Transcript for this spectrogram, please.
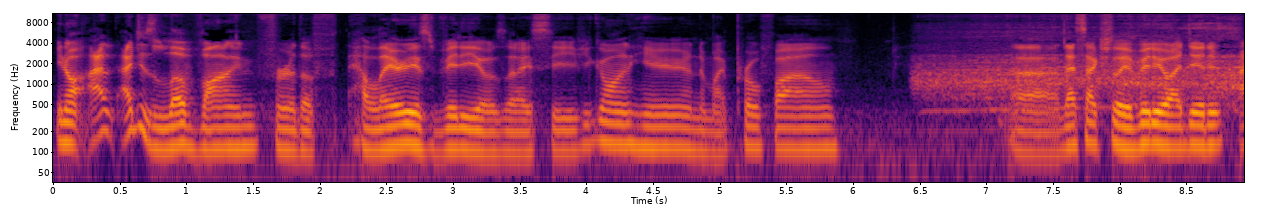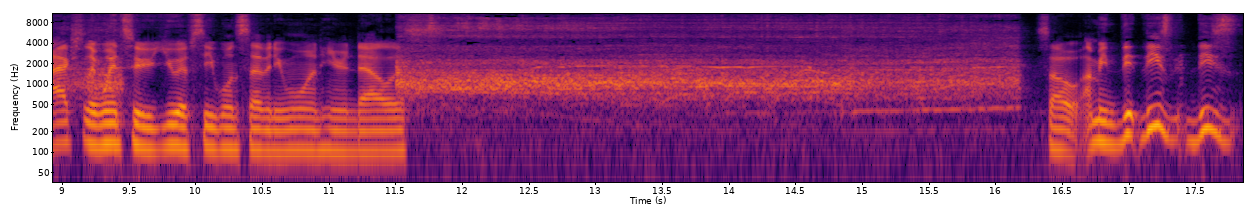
You know, I I just love Vine for the f- hilarious videos that I see. If you go on here under my profile, uh, that's actually a video I did. I actually went to UFC 171 here in Dallas. So I mean, th- these these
